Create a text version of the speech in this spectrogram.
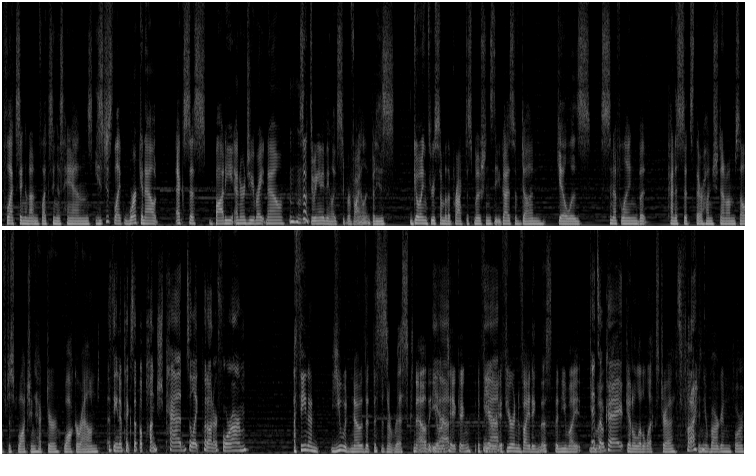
flexing and unflexing his hands. He's just like working out excess body energy right now. Mhm. He's not doing anything like super violent, but he's going through some of the practice motions that you guys have done. Gil is sniffling, but kind of sits there hunched down on himself, just watching Hector walk around. Athena picks up a punch pad to like put on her forearm. Athena, you would know that this is a risk now that you Yeah. are taking. If you're Yeah. if you're inviting this, then you might you it's might okay. get a little extra It's fine. than you're bargaining for.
